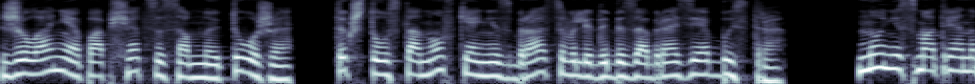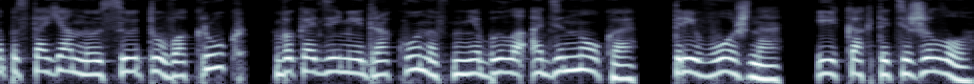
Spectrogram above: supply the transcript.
желание пообщаться со мной тоже, так что установки они сбрасывали до безобразия быстро. Но, несмотря на постоянную суету вокруг, в Академии драконов мне было одиноко, тревожно и как-то тяжело.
